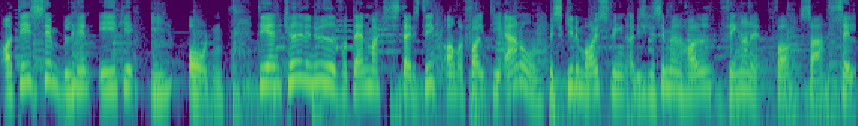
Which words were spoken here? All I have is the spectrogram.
Og det er simpelthen ikke i orden. Det er en kedelig nyhed for Danmarks statistik om, at folk de er nogle beskidte møgsvin, og de skal simpelthen holde fingrene for sig selv.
